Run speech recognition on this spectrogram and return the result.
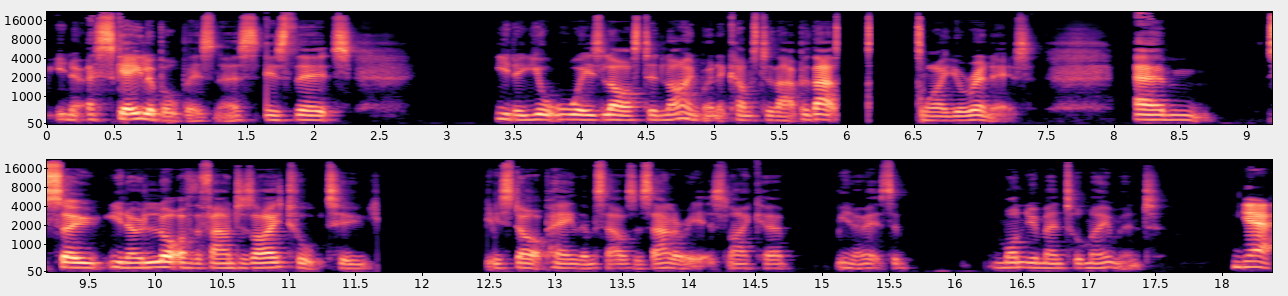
you know a scalable business is that you know you're always last in line when it comes to that but that's why you're in it. Um so you know a lot of the founders i talk to you start paying themselves a salary. It's like a you know it's a monumental moment yeah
